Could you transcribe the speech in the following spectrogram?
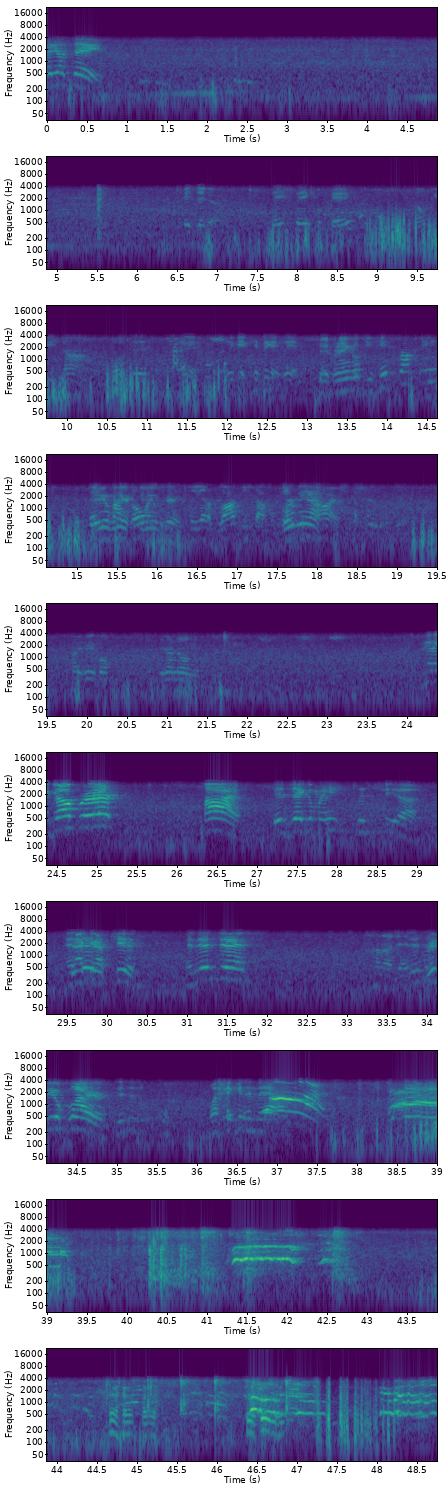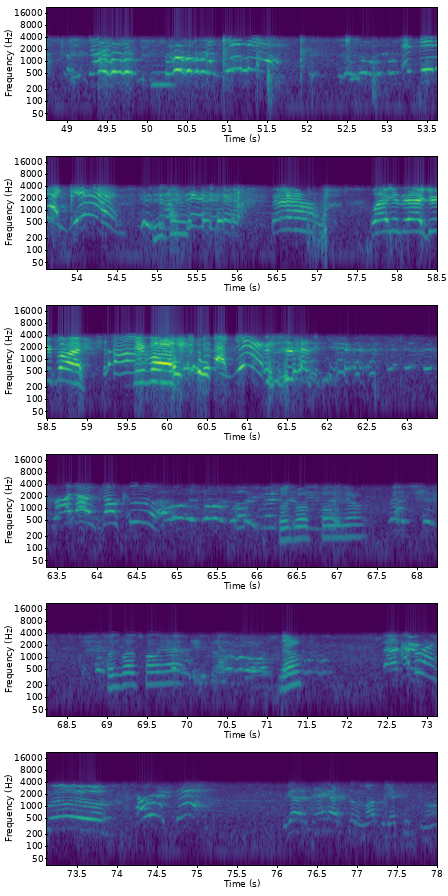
videotape. Hey, Jacob. Stay safe, okay? Don't be dumb. Hold this. Look at, look at, look at, look at. See different angle? If you hit something, the face might here, go into it. So you gotta block yourself. Blur me out. smart. Hi, people. You don't know me. You gonna go for it? Hi, this is Jacob Mejia. And uh, this, Jackass Kid. and this is, hold on, this is, Radio Flyer. this is Wagon in there. Did you? Wagon there, give me five. Give up. This is that gear. This is that gear. Oh, that was so cool. SpongeBob's falling out. SpongeBob's falling out. No. That's cool. We got. I got to fill him up. We got too.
